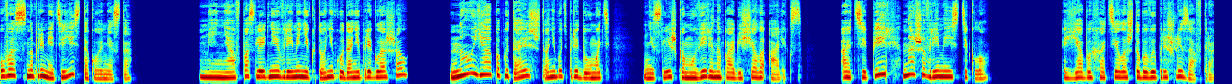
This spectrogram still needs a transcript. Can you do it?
у вас на примете есть такое место?» «Меня в последнее время никто никуда не приглашал, но я попытаюсь что-нибудь придумать», — не слишком уверенно пообещала Алекс. «А теперь наше время истекло. Я бы хотела, чтобы вы пришли завтра».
